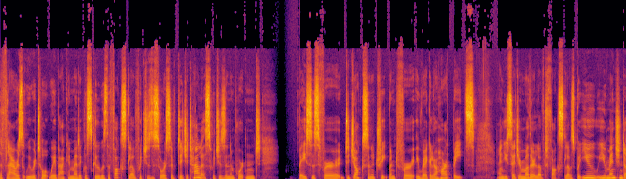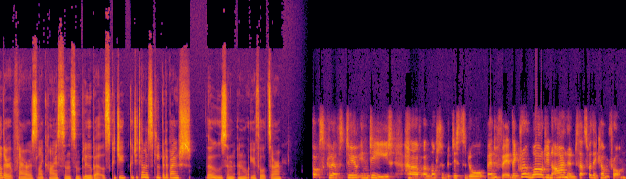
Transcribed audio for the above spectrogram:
the flowers that we were taught way back in medical school was the foxglove, which is a source of digitalis, which is an important basis for digoxin, a treatment for irregular heartbeats. And you said your mother loved foxgloves, but you you mentioned other flowers like hyacinths and bluebells. Could you could you tell us a little bit about those and, and what your thoughts are? Foxgloves do indeed have a lot of medicinal benefit. They grow wild in Ireland, that's where they come from.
